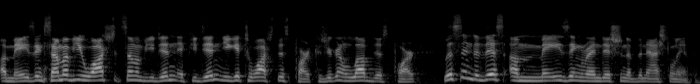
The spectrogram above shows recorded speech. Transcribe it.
Amazing. Some of you watched it, some of you didn't. If you didn't, you get to watch this part because you're going to love this part. Listen to this amazing rendition of the national anthem.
